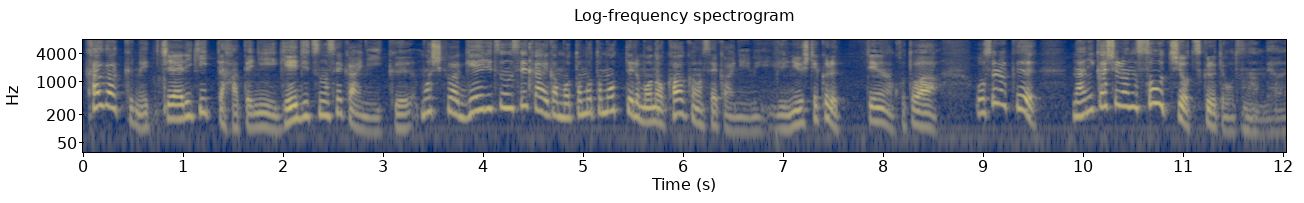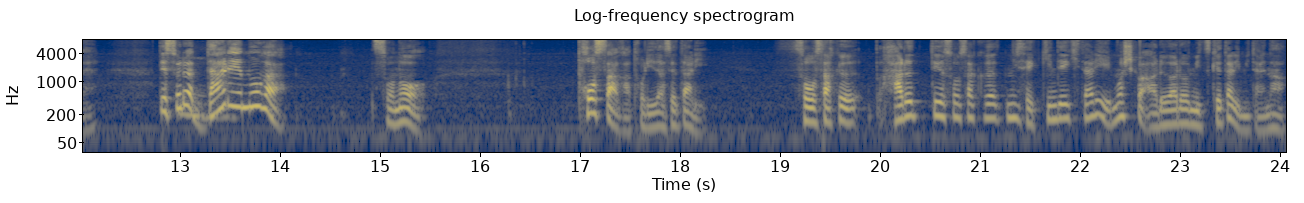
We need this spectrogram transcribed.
科学めっちゃやりきった果てに芸術の世界に行くもしくは芸術の世界がもともと持ってるものを科学の世界に輸入してくるっていうようなことはおそらく何かしらの装置を作るってことなんだよね。でそれは誰もがそのぽさが取り出せたり創作貼るっていう創作に接近できたりもしくはあるあるを見つけたりみたいな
